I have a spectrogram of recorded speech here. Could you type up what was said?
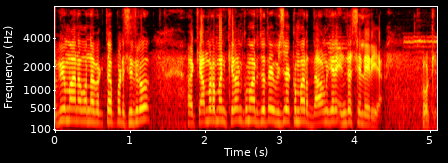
ಅಭಿಮಾನವನ್ನು ಅಭಿಮಾನವನ್ನು ವ್ಯಕ್ತಪಡಿಸಿದರು. ಕ್ಯಾಮ್ರಾಮನ್ ಕಿರಣ್ ಕುಮಾರ್ ಜೊತೆ Vijayakumar Davanagere industrial area. Okay.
